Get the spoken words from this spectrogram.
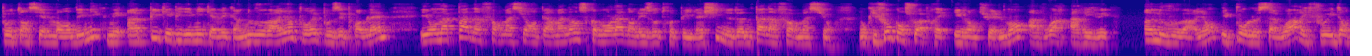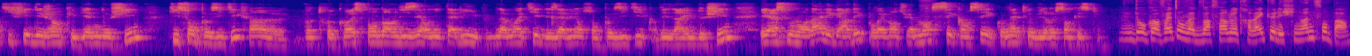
potentiellement endémique, mais un pic épidémique avec un nouveau variant pourrait poser problème. Et on n'a pas d'informations en permanence comme on l'a dans les autres pays. La Chine ne donne pas d'informations. Donc il faut qu'on soit prêt éventuellement à voir arriver un nouveau variant. Et pour le savoir, il faut identifier des gens qui viennent de Chine, qui sont positifs. Hein. Votre correspondant le disait en Italie, plus de la moitié des avions sont positifs quand ils arrivent de Chine. Et à ce moment-là, les garder pour éventuellement séquencer et connaître le virus en question. Donc en fait, on va devoir faire le travail que les Chinois ne font pas.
